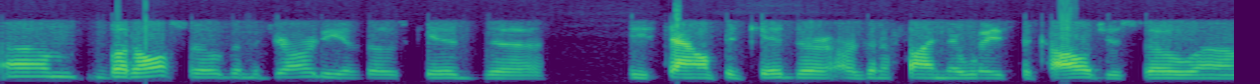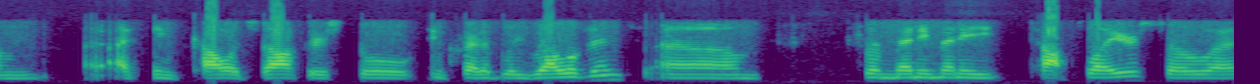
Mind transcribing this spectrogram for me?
um, but also the majority of those kids, uh, these talented kids, are, are going to find their ways to colleges. So um, I think college soccer is still incredibly relevant. Um, for many, many top players. So uh,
